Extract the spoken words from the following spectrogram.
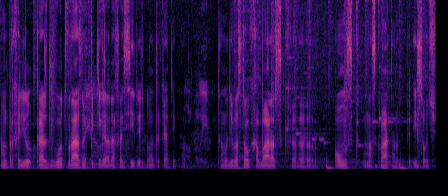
Он проходил каждый год в разных пяти городах России. То есть была такая, типа, там Владивосток, Хабаровск, э, Омск, Москва там, и Сочи.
